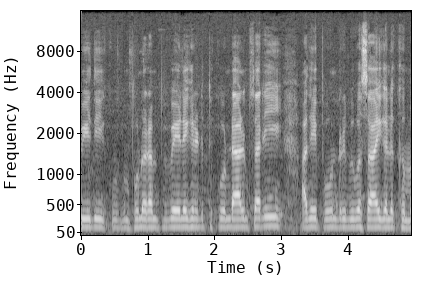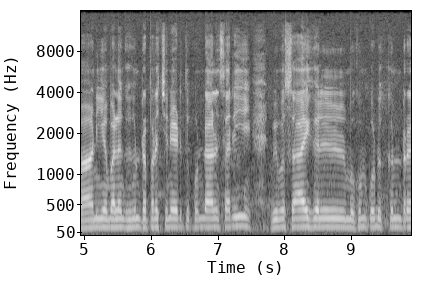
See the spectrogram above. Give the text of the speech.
வீதி புனரமைப்பு வேலைகள் எடுத்துக்கொண்டாலும் சரி அதே போன்று விவசாயிகளுக்கு மானியம் வழங்குகின்ற பிரச்சனை எடுத்துக்கொண்டாலும் சரி விவசாயிகள் முகம் கொடுக்கின்ற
